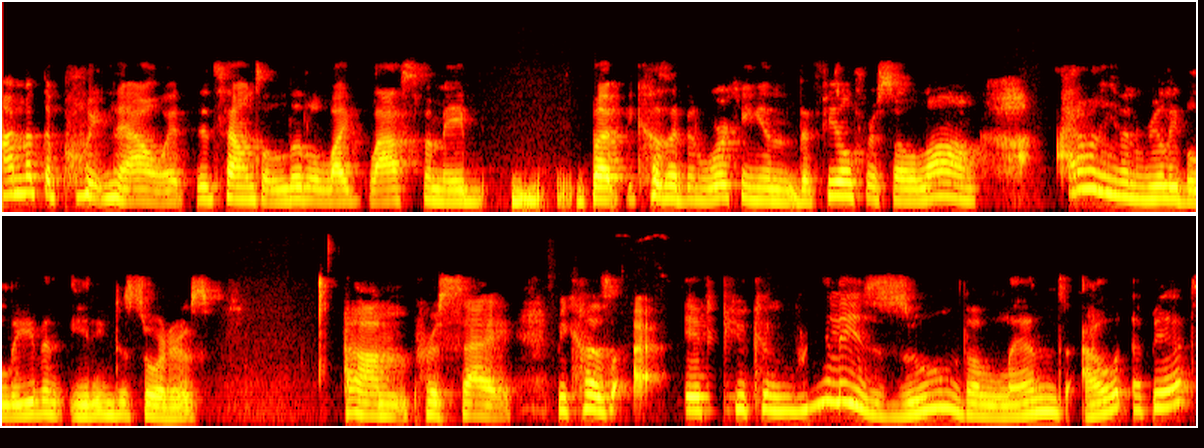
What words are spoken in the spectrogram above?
I'm at the point now, it, it sounds a little like blasphemy, but because I've been working in the field for so long, I don't even really believe in eating disorders um, per se, because if you can really zoom the lens out a bit,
